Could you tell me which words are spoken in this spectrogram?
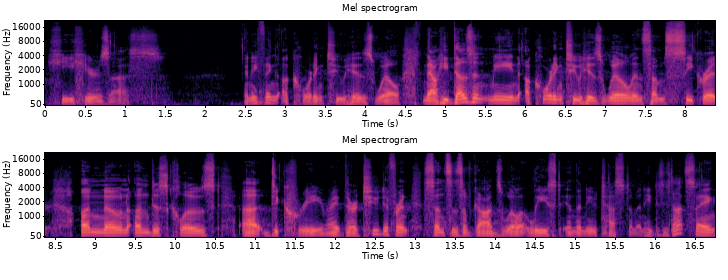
he hears us." Anything according to his will. Now, he doesn't mean according to his will in some secret, unknown, undisclosed uh, decree, right? There are two different senses of God's will, at least in the New Testament. He, he's not saying,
